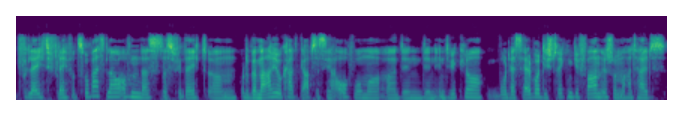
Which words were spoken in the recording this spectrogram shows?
vielleicht, vielleicht wird sowas laufen, dass das vielleicht, ähm, oder bei Mario Kart gab es es ja auch, wo man äh, den, den Entwickler, wo der selber die Strecken gefahren ist und man hat halt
